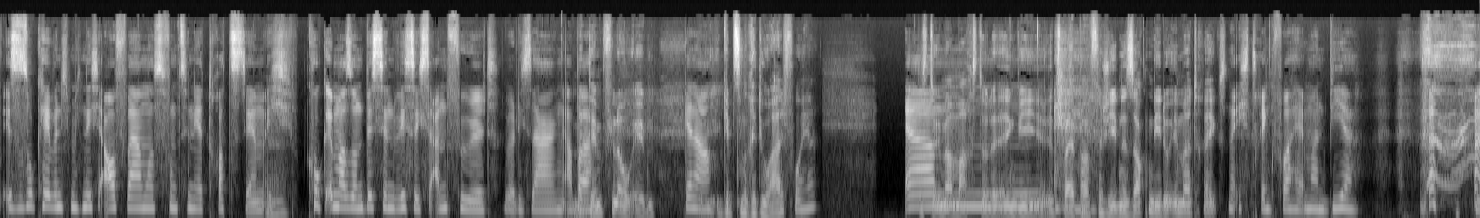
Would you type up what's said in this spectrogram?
ist es okay, wenn ich mich nicht aufwärme, es funktioniert trotzdem. Ich gucke immer so ein bisschen, wie es sich anfühlt, würde ich sagen. Aber Mit dem Flow eben. Genau. Gibt es ein Ritual vorher, das du ähm, immer machst? Oder irgendwie zwei Paar verschiedene Socken, die du immer trägst? ich trinke vorher immer ein Bier.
